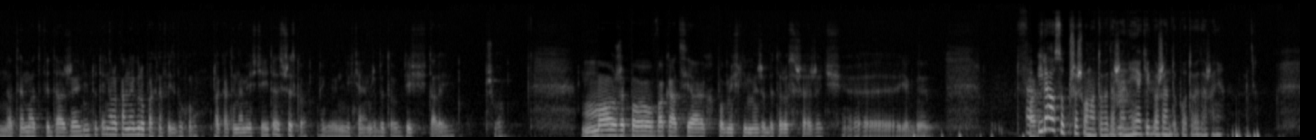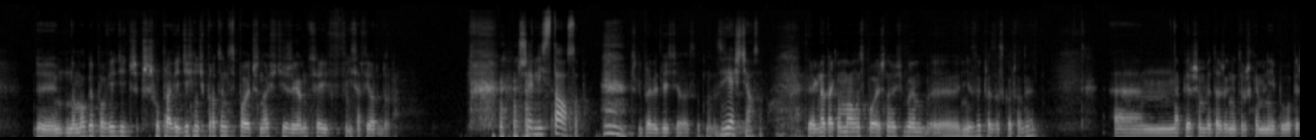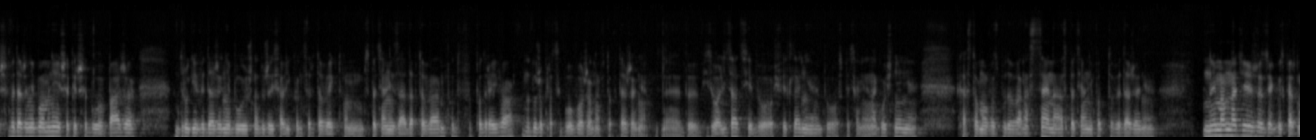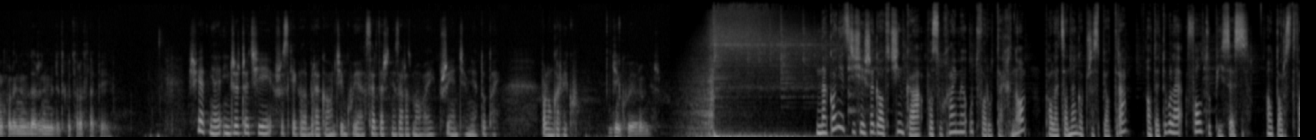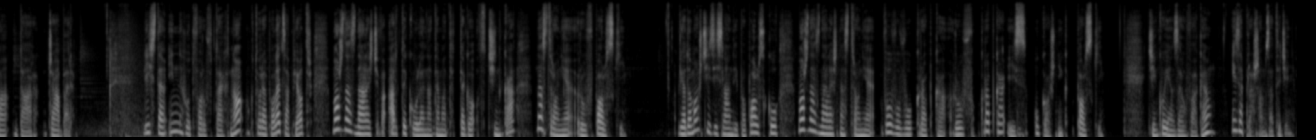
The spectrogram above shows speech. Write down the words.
na temat wydarzeń tutaj na lokalnych grupach na Facebooku, plakaty na mieście i to jest wszystko. Jakby nie chciałem, żeby to gdzieś dalej szło. Może po wakacjach pomyślimy, żeby to rozszerzyć. E, jakby fakt- ile osób przyszło na to wydarzenie? Jakiego rzędu było to wydarzenie? Y, No mogę powiedzieć, że przyszło prawie 10% społeczności żyjącej w Isafjordur, Czyli 100 osób, czyli prawie 200 osób. No, 200 osób. To jak na taką małą społeczność byłem e, niezwykle zaskoczony. Na pierwszym wydarzeniu troszkę mniej było. Pierwsze wydarzenie było mniejsze, pierwsze było w barze. Drugie wydarzenie było już na dużej sali koncertowej, którą specjalnie zaadaptowałem pod, pod rave'a. No dużo pracy było włożone w to wydarzenie. E, Były wizualizacje, było oświetlenie, było specjalnie nagłośnienie, customowo zbudowana scena specjalnie pod to wydarzenie. No i mam nadzieję, że jakby z każdym kolejnym wydarzeniem będzie tylko coraz lepiej. Świetnie i życzę Ci wszystkiego dobrego. Dziękuję serdecznie za rozmowę i przyjęcie mnie tutaj w Wolongarwiku. Dziękuję również. Na koniec dzisiejszego odcinka posłuchajmy utworu techno poleconego przez Piotra o tytule Fall to Pieces autorstwa Dar Jaber. Listę innych utworów techno, które poleca Piotr, można znaleźć w artykule na temat tego odcinka na stronie RUF Polski. Wiadomości z Islandii po polsku można znaleźć na stronie www.ruf.is ukośnik polski. Dziękuję za uwagę i zapraszam za tydzień.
